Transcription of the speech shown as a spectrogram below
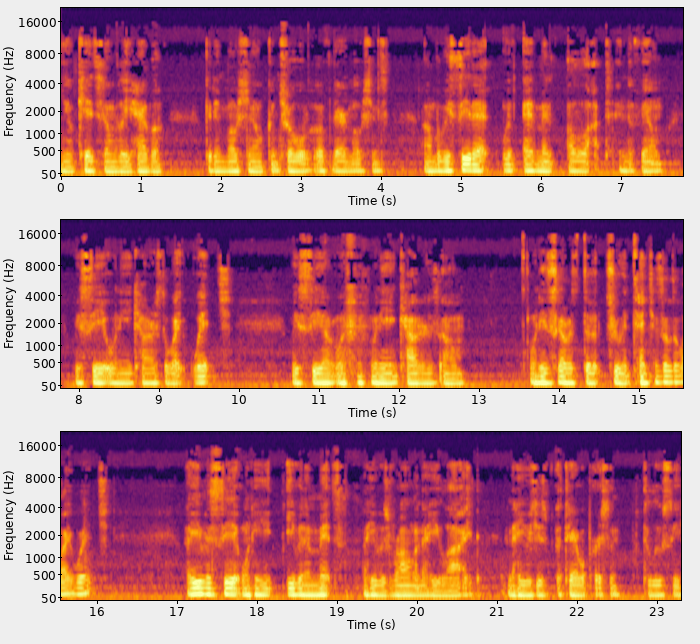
You know, kids don't really have a good emotional control of their emotions. Um, but we see that with Edmund a lot in the film. We see it when he encounters the White Witch. We see it when, when he encounters, um, when he discovers the true intentions of the White Witch. I even see it when he even admits that he was wrong and that he lied and that he was just a terrible person to Lucy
